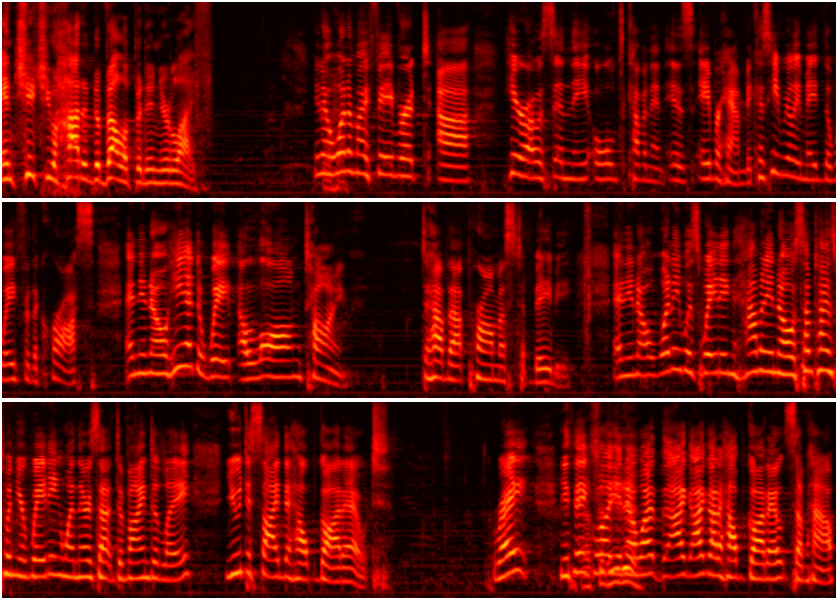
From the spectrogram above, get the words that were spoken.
and teach you how to develop it in your life? You know, one of my favorite uh, heroes in the Old Covenant is Abraham because he really made the way for the cross. And you know, he had to wait a long time to have that promised baby. And you know, when he was waiting, how many know sometimes when you're waiting, when there's that divine delay, you decide to help God out? Right? You think, That's well, you know what? I, I got to help God out somehow.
